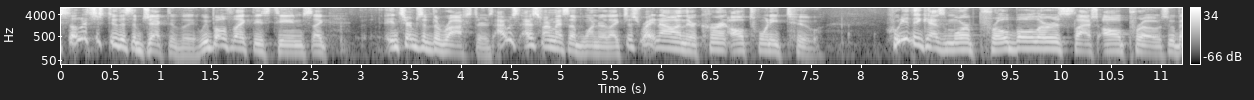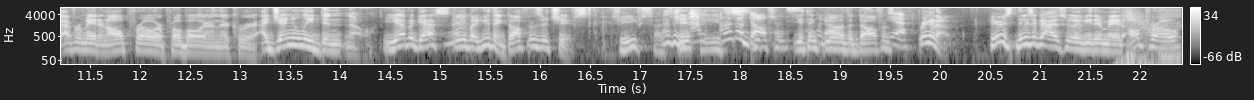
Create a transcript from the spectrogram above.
so let's just do this objectively. We both like these teams. Like in terms of the rosters, I was I just find myself wonder like just right now on their current all 22. Who do you think has more Pro Bowlers slash All Pros who've ever made an All Pro or Pro Bowler in their career? I genuinely didn't know. You have a guess? Anybody? Who you think? Dolphins or Chiefs? Chiefs. I think Chiefs. I'm, I'm gonna go Dolphins. You think you know the Dolphins? Yeah. Bring it up. Here's these are guys who have either made All Pro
